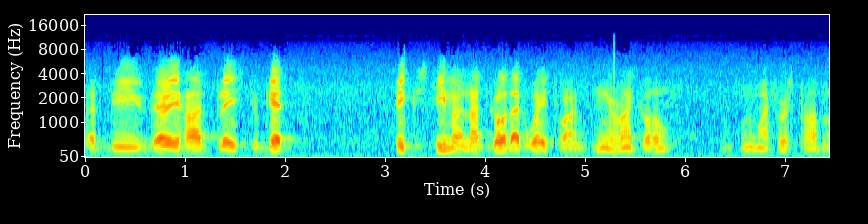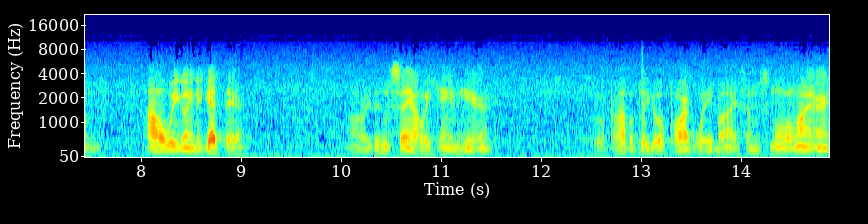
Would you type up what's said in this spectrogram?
that'd be very hard place to get. Big steamer not go that way, Tuan. Yeah, You're right, Kolu. That's one of my first problems. How are we going to get there? Well, he didn't say how we came here. We'll probably go part way by some small liner,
